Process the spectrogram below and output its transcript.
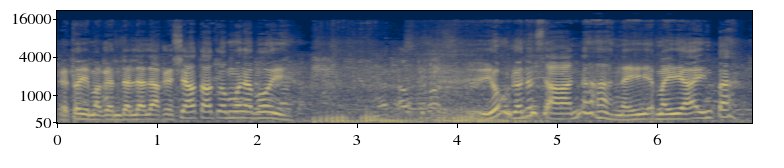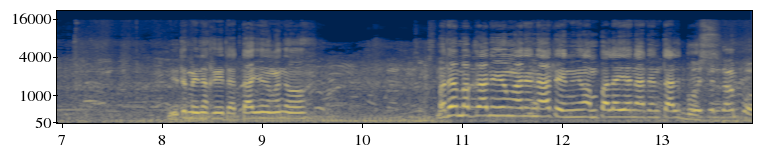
Ito yung magandang lalaki. Shoutout ko muna, boy. Yung ganun sana. Nahiya- Mahihain pa. Dito may nakita tayo ng ano. Madam, magkano yung ano natin, yung ampalaya natin talbos? Sandaan po.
